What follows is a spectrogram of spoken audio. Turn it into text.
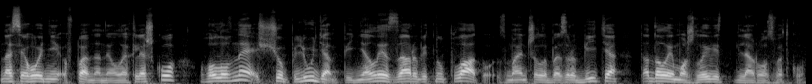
На сьогодні впевнений Олег Ляшко. Головне, щоб людям підняли заробітну плату, зменшили безробіття та дали можливість для розвитку.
